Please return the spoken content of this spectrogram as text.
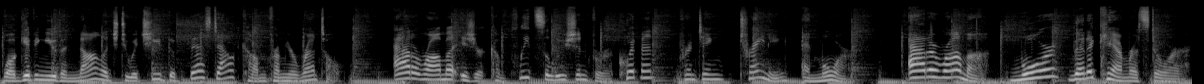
while giving you the knowledge to achieve the best outcome from your rental. Adorama is your complete solution for equipment, printing, training, and more. Adorama, more than a camera store.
